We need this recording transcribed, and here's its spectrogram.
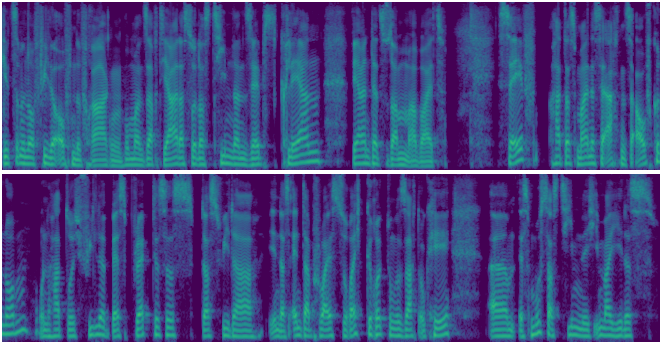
gibt es immer noch viele offene Fragen, wo man sagt, ja, das soll das Team dann selbst klären während der Zusammenarbeit. Safe hat das meines Erachtens aufgenommen und hat durch viele Best Practices das wieder in das Enterprise zurechtgerückt und gesagt, okay, ähm, es muss das Team nicht immer jedes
